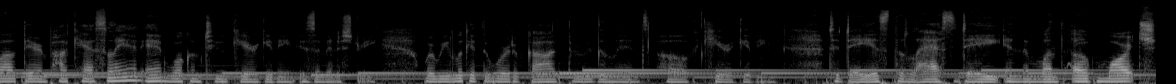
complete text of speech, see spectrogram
out there in podcast land, and welcome to Caregiving is a Ministry, where we look at the Word of God through the lens of caregiving. Today is the last day in the month of March,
